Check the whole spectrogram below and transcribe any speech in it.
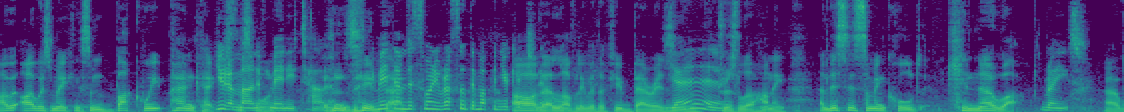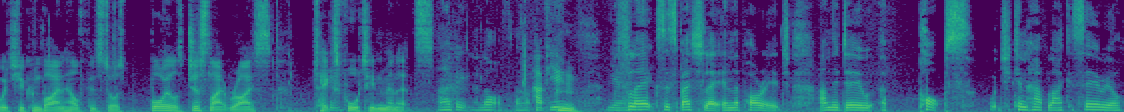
I, I was making some buckwheat pancakes You're a man morning. of many talents. Indeed, You made Dad. them this morning, You rustled them up in your kitchen Oh, they're lovely with a few berries yeah. and a drizzle of honey. And this is something called quinoa. Right. Uh, which you can buy in health food stores. Boils just like rice, takes 14 minutes. I've eaten a lot of that. Have you? Hmm. yeah. Flakes, especially in the porridge, and they do a pops, which you can have like a cereal.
